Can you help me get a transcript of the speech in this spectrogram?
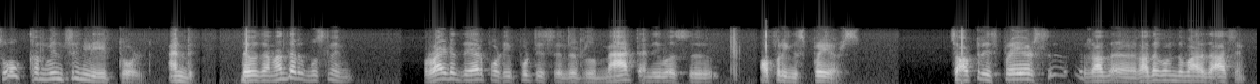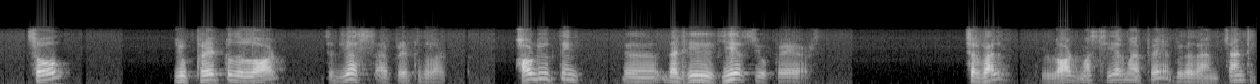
so convincingly told. And there was another Muslim right at the airport. He put his little mat and he was uh, offering his prayers. So after his prayers, Radha, Radha Govinda Maharaj asked him, So, you prayed to the Lord? He said, Yes, I prayed to the Lord. How do you think uh, that He hears your prayers? Said, Well, Lord must hear my prayer because I am chanting.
